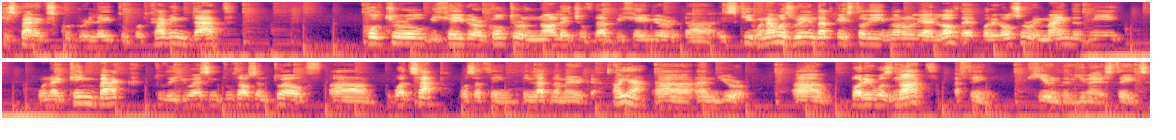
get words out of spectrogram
Hispanics could relate to, but having that cultural behavior or cultural knowledge of that behavior uh, is key. When I was reading that case study, not only I loved it, but it also reminded me when I came back to the U.S. in 2012, um, WhatsApp was a thing in Latin America Oh yeah, uh, and Europe. Um, but it was not a thing here in the United States.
